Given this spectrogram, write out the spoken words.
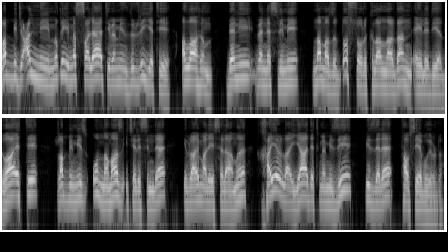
Rabbi cealni muqimes salati ve min zürriyeti Allah'ım beni ve neslimi namazı dosdoğru kılanlardan eyle diye dua etti. Rabbimiz o namaz içerisinde İbrahim Aleyhisselam'ı hayırla yad etmemizi bizlere tavsiye buyurdu.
